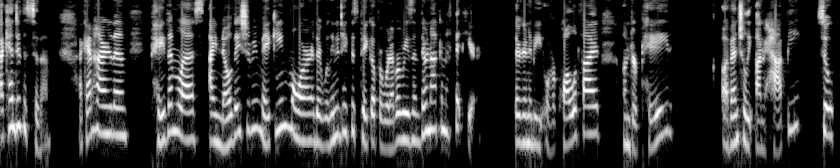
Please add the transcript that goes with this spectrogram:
I can't do this to them. I can't hire them, pay them less. I know they should be making more. They're willing to take this pay cut for whatever reason. They're not going to fit here. They're going to be overqualified, underpaid, eventually unhappy. So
